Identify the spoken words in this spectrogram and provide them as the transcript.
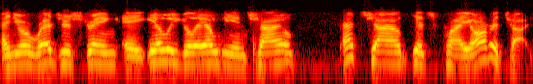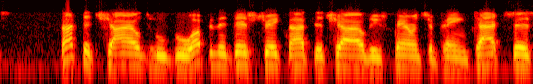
and you're registering a illegal alien child, that child gets prioritized not the child who grew up in the district, not the child whose parents are paying taxes,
